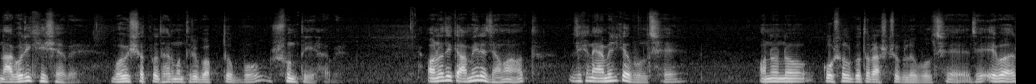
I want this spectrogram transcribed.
নাগরিক হিসেবে ভবিষ্যৎ প্রধানমন্ত্রীর বক্তব্য শুনতেই হবে। অন্যদিকে আমিরে জামাত, যেখানে আমেরিকা বলছে, অন্যান্য কৌশলগত রাষ্ট্রগুলো বলছে যে, এবার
